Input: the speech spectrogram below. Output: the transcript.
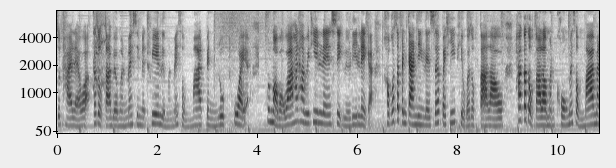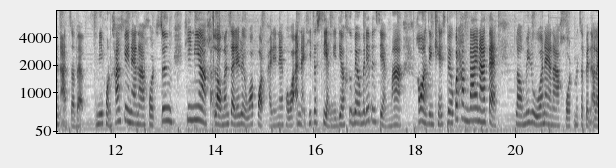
สุดท้ายแล้วอะกระจกตาเบลมันไม่ซิมเมทรีหรือมันไม่สมมาตรเป็นรูปถ้วยอะคุณหมอบอกว่าถ้าทำวิธีเลสิกหรือรีเล็กอะเขาก็จะเป็นการยิงเลเซอร์ไปที่ผิวกระจกตาเรา ถ้ากระจกตาเรามันโค้งไม่สมมาตรมันอาจจะแบบ มีผลข้างเคียงในอนาคต ซึ่งที่เนี่ยเรามั่นใจได้เลยว่าปลอดภัยแน่ๆเพราะว่าอันไหนที่จะเสี่ยงนิดเดียวคือเบลไม่ได้เป็นเสี่ยงมากเขาบอกจริงเคสเบลก็ทำได้นะ แต่เราไม่รู้ว่าในอนาคตมันจะเป็นอะไร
